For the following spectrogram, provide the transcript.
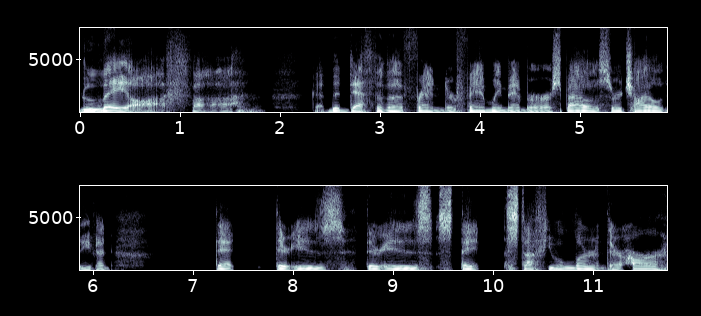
layoff, uh, the death of a friend or family member or spouse or a child, even, that there is there is st- stuff you will learn. There are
